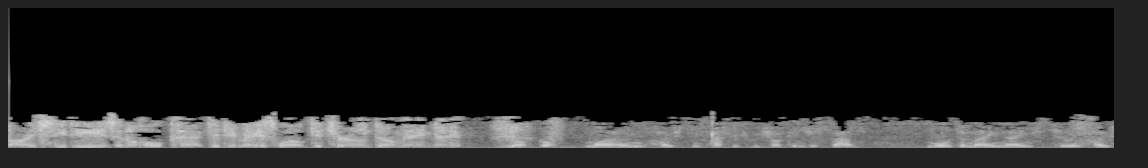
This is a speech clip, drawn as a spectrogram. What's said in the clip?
five CDs and a whole package, you may as well get your own domain name. You know, I've got my own hosting package which I can just add more domain names to and host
